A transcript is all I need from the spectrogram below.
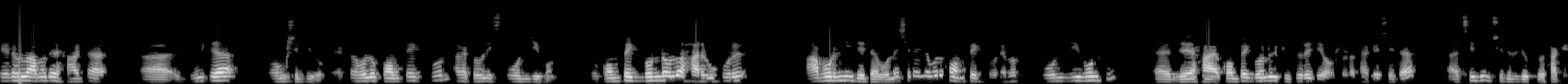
সেটা হলো আমাদের হাড়টা দুইটা অংশে বিভক্ত। একটা হলো কম্প্যাক্ট বোন আর একটা হলো স্পঞ্জি বোন তো কম্প্যাক্ট বোনটা হলো হাড়ের উপরে আবরণী যেটা বলে, সেটাকে বলে কম্প্যাক্ট বোন এবং স্পঞ্জি বোন কি? যে যে কম্প্যাক্ট বোনের ভিতরে যে অংশটা থাকে, সেটা ছিদ্র ছিদ্রযুক্ত থাকে।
